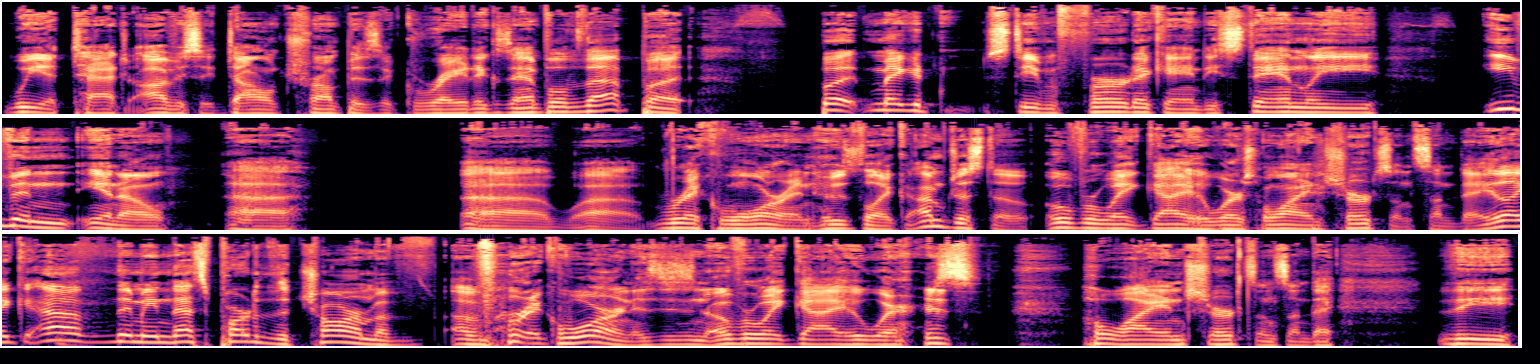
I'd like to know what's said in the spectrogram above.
we attach obviously Donald Trump is a great example of that but but Mega Steven Furtick, Andy Stanley, even you know, uh, uh, uh, Rick Warren, who's like, I'm just a overweight guy who wears Hawaiian shirts on Sunday. Like, uh, I mean, that's part of the charm of of Rick Warren is he's an overweight guy who wears Hawaiian shirts on Sunday. The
